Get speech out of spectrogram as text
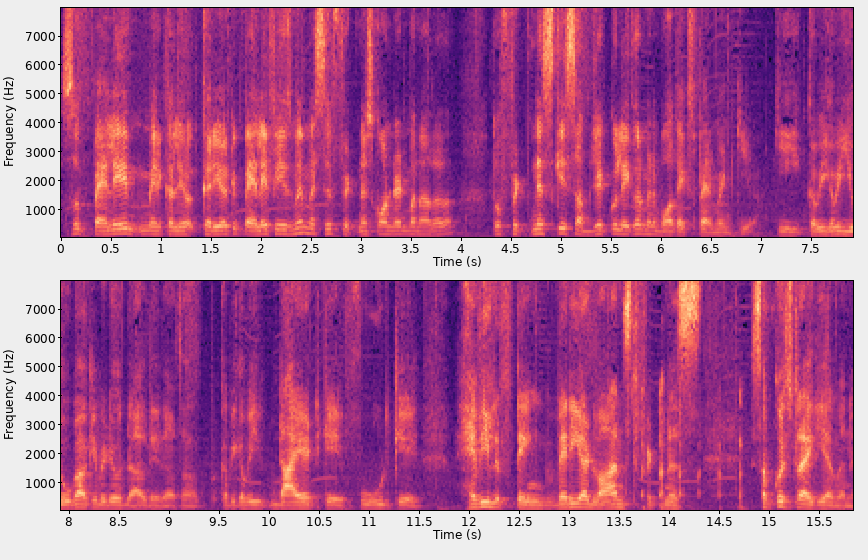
सो पहले मेरे करियर के पहले फ़ेज़ में मैं सिर्फ़ फिटनेस कंटेंट बना रहा था। तो फिटनेस के सब्जेक्ट को लेकर मैंने बहुत एक्सपेरिमेंट किया कि कभी कभी योगा के वीडियो डाल देता था कभी कभी डाइट के फ़ूड के heavy lifting very advanced fitness सब कुछ ट्राई किया मैंने।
